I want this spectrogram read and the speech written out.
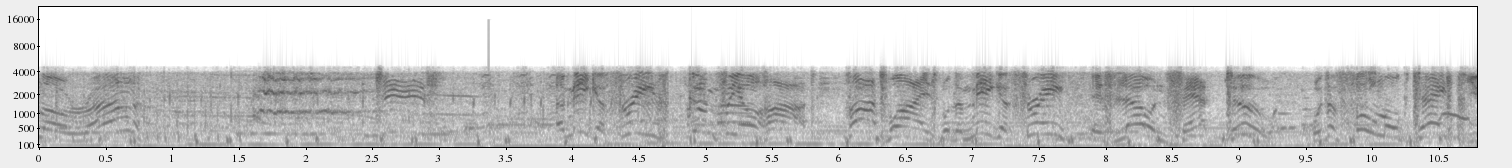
on the run? Cheers! Omega 3's good for your heart. Heart-wise with Omega 3 is low in fat too, with a full milk taste you.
